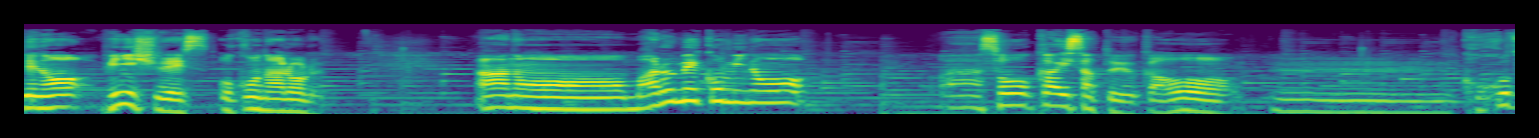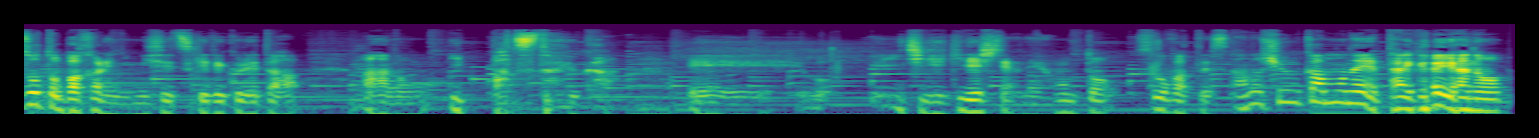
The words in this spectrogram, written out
でのフィニッシュです。オコナロール。あのー、丸め込みの爽快さというかを、うん、ここぞとばかりに見せつけてくれた、あの、一発というか、えー、一撃でしたよね。本当すごかったです。あの瞬間もね、大会あの、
